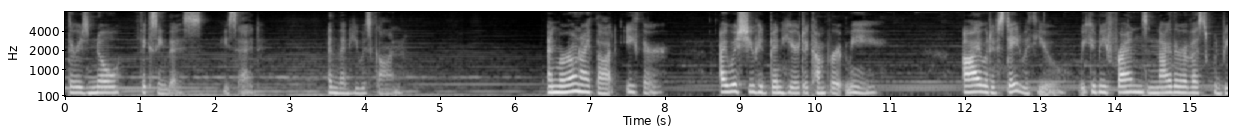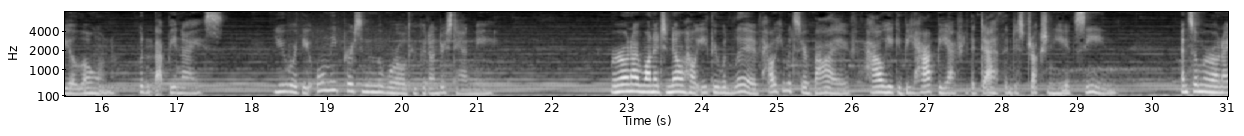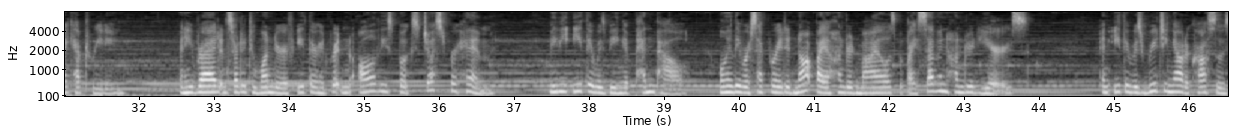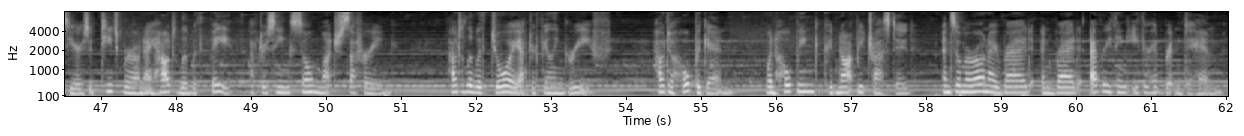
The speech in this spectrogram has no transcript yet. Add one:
There is no fixing this, he said. And then he was gone. And Moroni thought, Ether, I wish you had been here to comfort me. I would have stayed with you. We could be friends and neither of us would be alone. Wouldn't that be nice? You were the only person in the world who could understand me. Moroni wanted to know how Ether would live, how he would survive, how he could be happy after the death and destruction he had seen. And so Moroni kept reading. And he read and started to wonder if Ether had written all of these books just for him. Maybe Ether was being a pen pal, only they were separated not by a hundred miles, but by 700 years. And Ether was reaching out across those years to teach Moroni how to live with faith after seeing so much suffering, how to live with joy after feeling grief, how to hope again when hoping could not be trusted. And so Moroni read and read everything Ether had written to him,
